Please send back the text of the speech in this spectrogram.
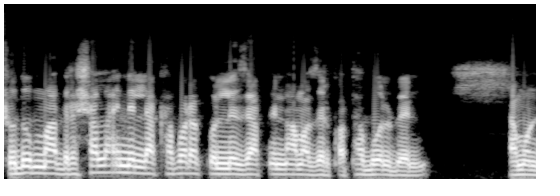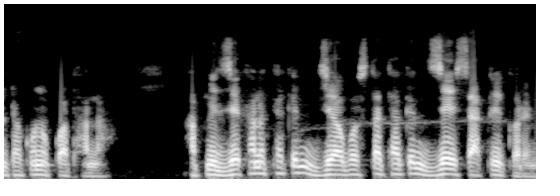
শুধু মাদ্রাসা লাইনে লেখাপড়া করলে যে আপনি নামাজের কথা বলবেন, এমনটা কোনো কথা না। আপনি যেখানে থাকেন, যে অবস্থায় থাকেন, যে চাকরি করেন।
